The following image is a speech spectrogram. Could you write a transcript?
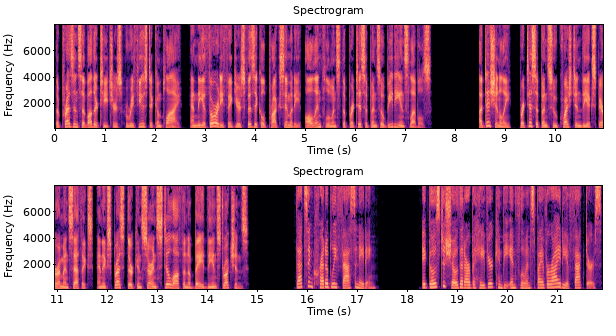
the presence of other teachers who refused to comply, and the authority figure's physical proximity all influenced the participants' obedience levels. Additionally, participants who questioned the experiment's ethics and expressed their concerns still often obeyed the instructions. That's incredibly fascinating. It goes to show that our behavior can be influenced by a variety of factors,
